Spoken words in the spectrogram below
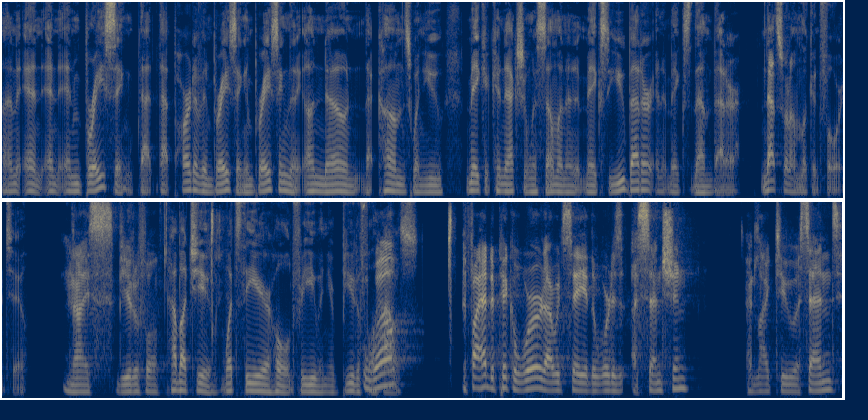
and, and and embracing that that part of embracing, embracing the unknown that comes when you make a connection with someone, and it makes you better and it makes them better. And that's what I'm looking forward to. Nice, beautiful. How about you? What's the year hold for you and your beautiful well, house? If I had to pick a word, I would say the word is ascension. I'd like to ascend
